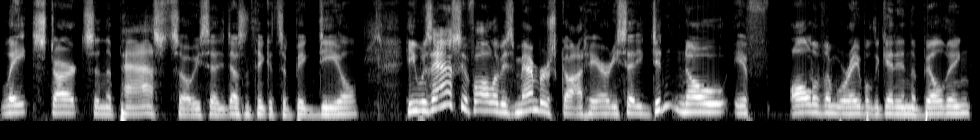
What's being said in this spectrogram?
late starts in the past, so he said he doesn't think it's a big deal. He was asked if all of his members got here. And he said he didn't know if all of them were able to get in the building.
